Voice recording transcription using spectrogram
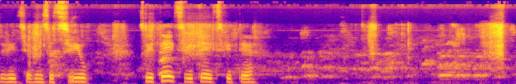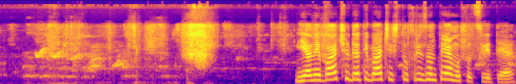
Дивіться, він зацвів. Цвіте, і цвіте, і цвіте. Я не бачу, де ти бачиш ту фризантему, що цвіте.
